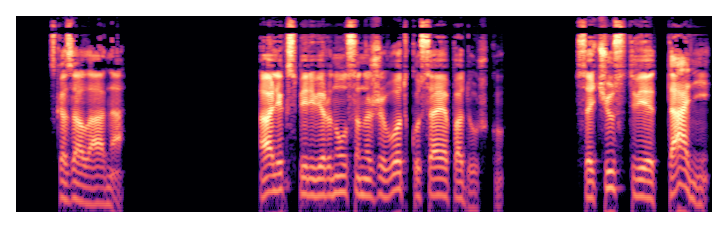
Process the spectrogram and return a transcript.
— сказала она. Алекс перевернулся на живот, кусая подушку. Сочувствие Тани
